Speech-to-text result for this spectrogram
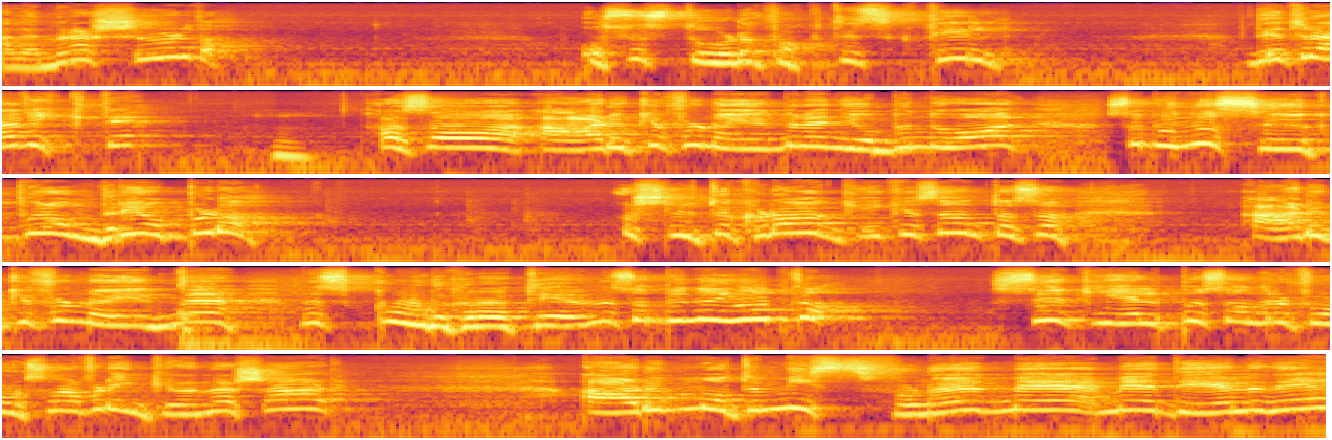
ærlig med deg sjøl, da. Og så står det faktisk til. Det tror jeg er viktig. Altså, Er du ikke fornøyd med den jobben du har, så begynn å søke på andre jobber, da. Og slutt å klage. ikke sant? Altså, Er du ikke fornøyd med, med skolekarakterene, så begynn å jobbe, da. Søk hjelp hos andre folk som er flinkere enn deg sjæl. Er du på en måte misfornøyd med, med det eller det,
